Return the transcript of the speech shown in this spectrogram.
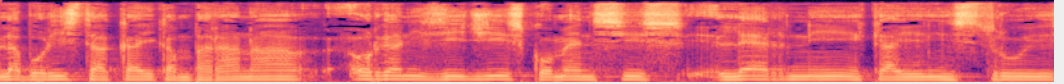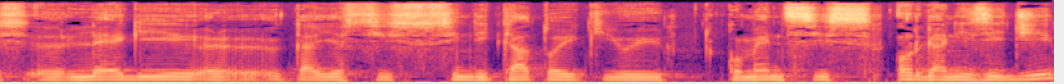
laborista kaj camparana organizigis komencis lerni kaj instruis legi kaj estis sindikatoj kiuj komencis organizigi.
